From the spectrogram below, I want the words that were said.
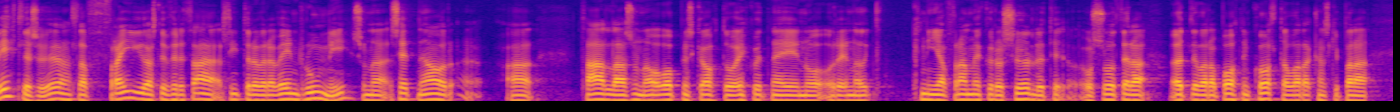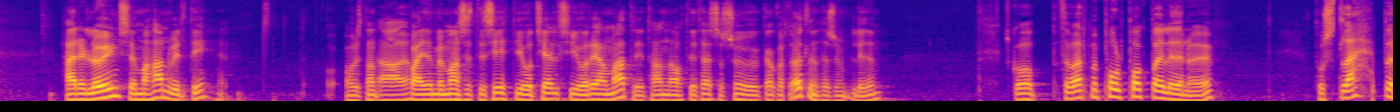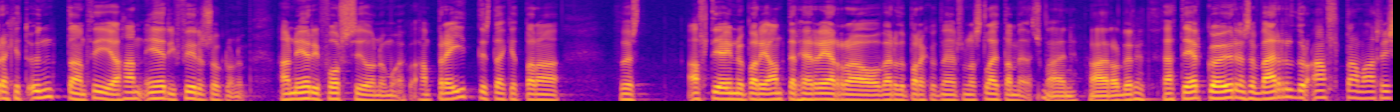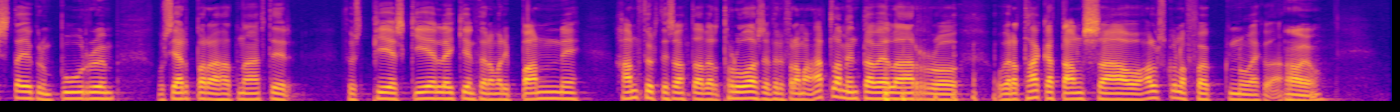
alltaf frægastu fyrir það hlýtur að vera Vein Rúni, svona setni ár eh, að tala svona á opinskátt og einhvern veginn og, og reyna að knýja fram einhverju sölu til, og svo þegar öllu var að botnin kolt þá var það kannski bara hæri laun sem að hann vildi. Og veist, hann Já, já. bæði með Manchester City og Chelsea og Real Madrid hann átti þessa sögu gafkvært öllum þessum liðum. Sko, þú ert með Pól Pogba í liðinu þú sleppur ekkert undan því að hann er í fyrirsögnunum hann er í forsíðunum og eitthvað. Hann breytist ekkert bara þú veist, allt í einu bara í Ander Herrera og verður bara eitthvað neðan svona slæta með sko. Næ, það er alveg rétt. Þetta er gaurinn sem verður alltaf að hrista í einhverjum búrum. Og sér bara hérna eftir þú veist PSG leikin þegar hann var í banni. Hann þurfti samt að vera að tróða sig fyrir fram að alla myndavelar og, og vera að taka dansa og alls konar fögn og eitthvað. Já,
